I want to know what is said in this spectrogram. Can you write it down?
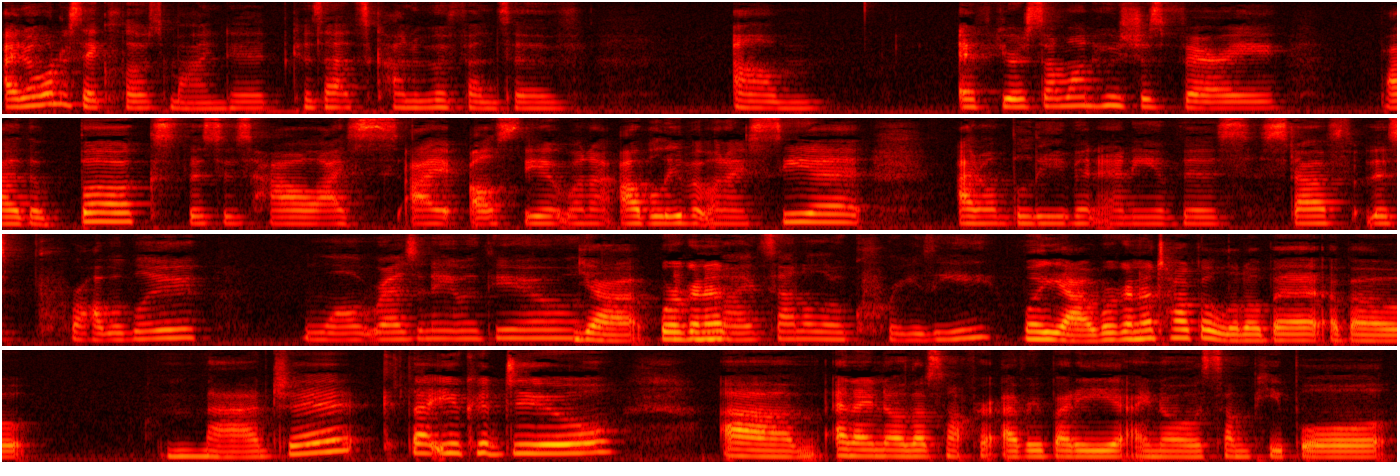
i don't want to say close-minded because that's kind of offensive. Um if you're someone who's just very by the books this is how I I I'll see it when i i'll believe it when i see it. I don't believe in any of this stuff. This probably won't resonate with you. Yeah we're gonna might sound a little crazy. Well yeah we're gonna talk a little bit about magic that you could do um and i know that's not for everybody. I know some people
